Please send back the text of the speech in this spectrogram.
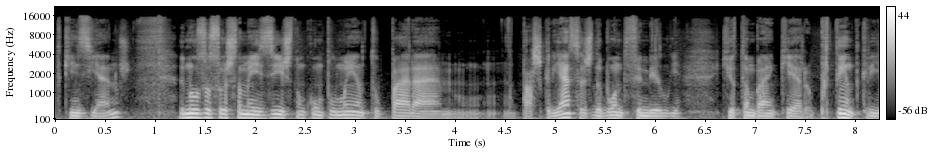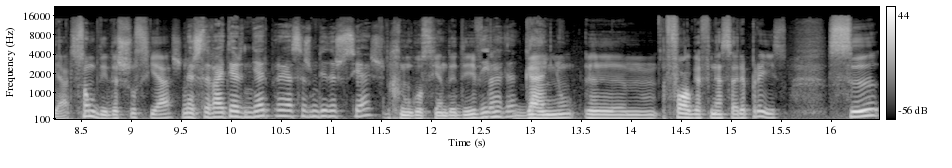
de 15 anos. Nos Açores também existe um complemento para, para as crianças da Bonde Família, que eu também quero, pretendo criar. São medidas sociais. Mas você vai ter dinheiro para essas medidas sociais? Renegociando a dívida, dívida? ganho hum, folga financeira para isso. Se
